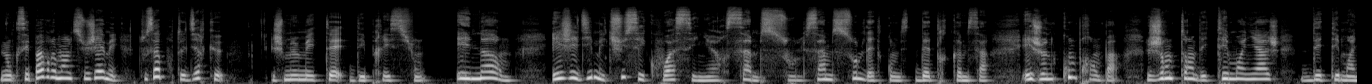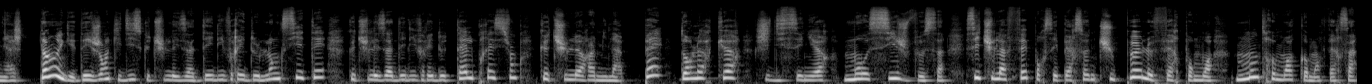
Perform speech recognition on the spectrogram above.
Donc c'est pas vraiment le sujet, mais tout ça pour te dire que je me mettais des pressions énorme. Et j'ai dit, mais tu sais quoi, Seigneur, ça me saoule, ça me saoule d'être comme, comme ça. Et je ne comprends pas. J'entends des témoignages, des témoignages dingues, des gens qui disent que tu les as délivrés de l'anxiété, que tu les as délivrés de telle pression, que tu leur as mis la paix dans leur cœur. J'ai dit, Seigneur, moi aussi je veux ça. Si tu l'as fait pour ces personnes, tu peux le faire pour moi. Montre-moi comment faire ça.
